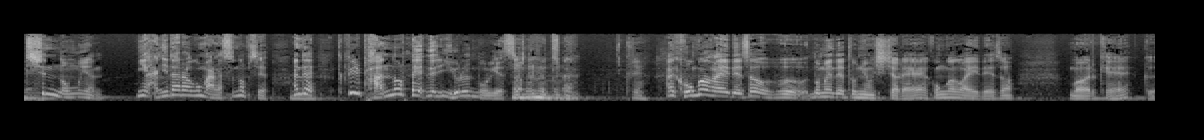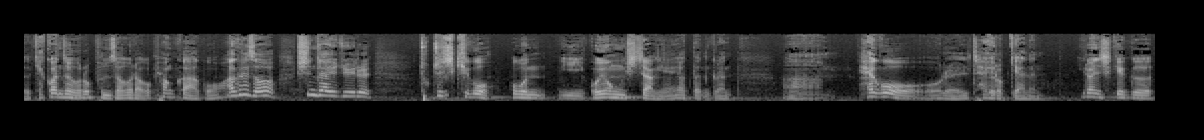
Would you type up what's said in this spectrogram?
친노무현이 아니다라고 말할 수는 없어요. 근데 특별히 반노를 해야 될 이유를 모르겠어. 예. 그래. 아니 공과가에 대해서 그 노무현 대통령 시절에 공과가에 대해서 뭐 이렇게 그 객관적으로 분석을 하고 평가하고 아 그래서 신자유주의를 촉진시키고 혹은 이 고용 시장의 어떤 그런 어 해고를 자유롭게 하는 이런 식의 그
